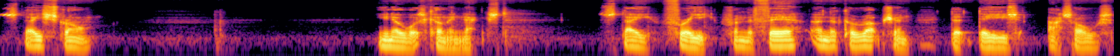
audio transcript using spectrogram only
stay strong. You know what's coming next. Stay free from the fear and the corruption that these assholes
